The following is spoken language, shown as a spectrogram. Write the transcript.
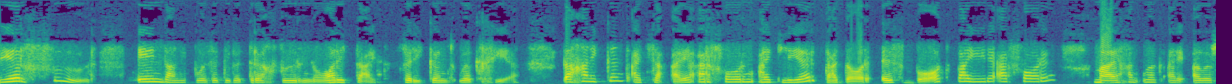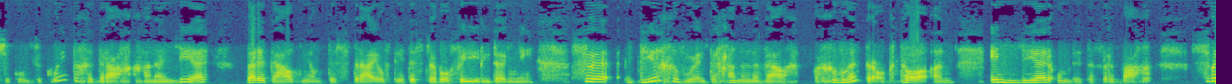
deurvoer en dan die positiewe terugvoer na die tyd vir die kind ook gee. Dan gaan die kind uit sy eie ervaring uitleer dat daar is baat by hierdie ervaring, maar hy gaan ook uit die ouers se konsekwente gedrag gaan hy leer dat dit help nie om te stry of te stribbel vir hierdie ding nie. So deur gewoonte gaan hulle wel gewoond raak daaraan en leer om dit te verwag. So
